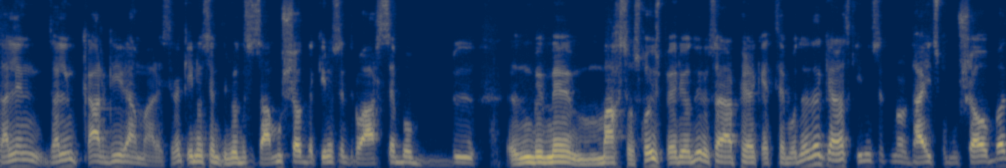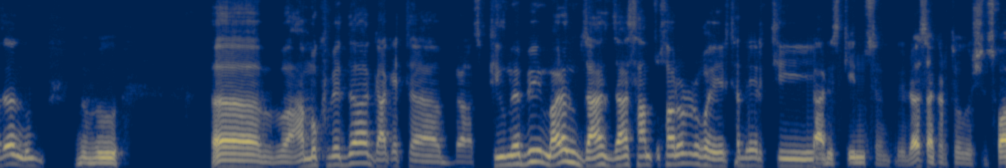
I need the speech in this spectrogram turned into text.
ძალიან ძალიან კარგი რამ არის რა კინოცენტრი როდესაც ამუშავდა კინოცენტრი არსებობ მე მახსოვს ხო ის პერიოდი როცა არაფერი არ კეთებოდა და რაღაც კინოცენტრი დაიწყო მუშაობა და ნუ do, ამოქმედა, გაკეთა რაღაც ფილმები, მაგრამ ძალიან ძალიან სამწუხარო რომ ერთადერთი არის კინოცენტრი რა საქართველოში. სხვა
